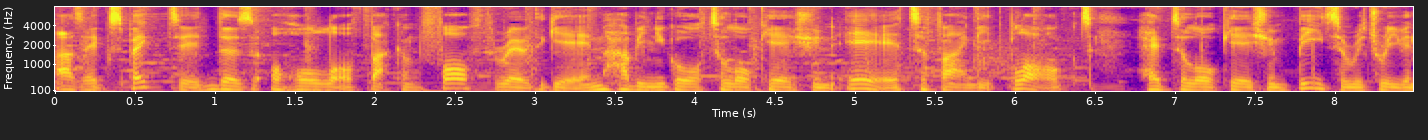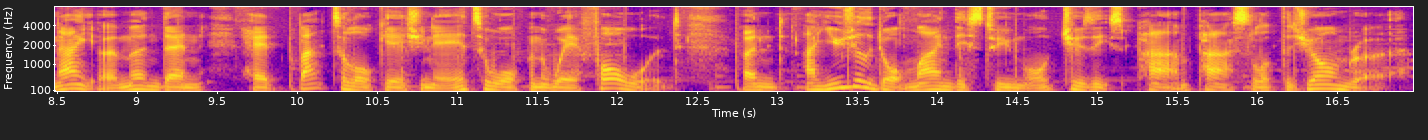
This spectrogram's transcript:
As expected, there's a whole lot of back and forth throughout the game, having you go to location A to find it blocked, head to location B to retrieve an item, and then head back to location A to open the way forward. And I usually don't mind this too much as it's part and parcel of the genre.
